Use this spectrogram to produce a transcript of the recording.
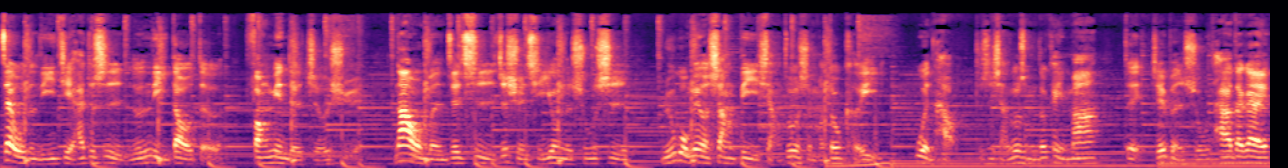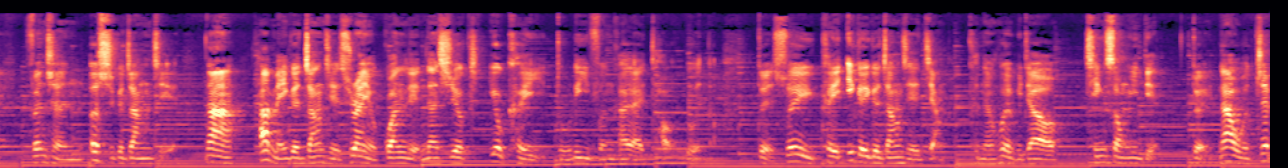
在我的理解，它就是伦理道德方面的哲学。那我们这次这学期用的书是。如果没有上帝，想做什么都可以？问号，就是想做什么都可以吗？对，这本书它大概分成二十个章节，那它每一个章节虽然有关联，但是又又可以独立分开来讨论哦。对，所以可以一个一个章节讲，可能会比较轻松一点。对，那我这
